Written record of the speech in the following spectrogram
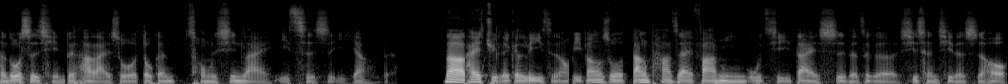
很多事情对他来说都跟重新来一次是一样的。那他也举了一个例子哦，比方说，当他在发明无极带式的这个吸尘器的时候，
